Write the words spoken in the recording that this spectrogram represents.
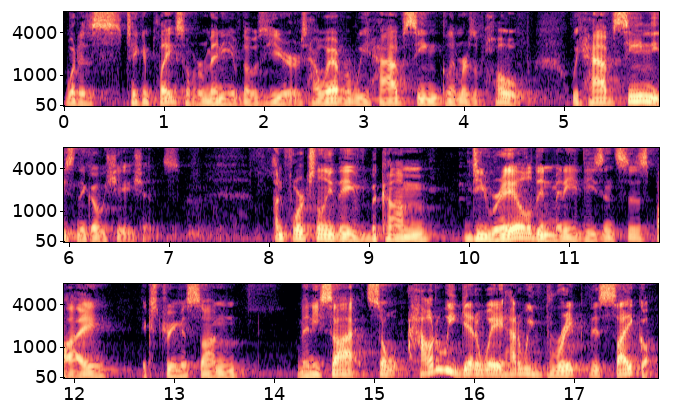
what has taken place over many of those years. However, we have seen glimmers of hope. We have seen these negotiations. Unfortunately, they've become derailed in many of these instances by extremists on many sides. So, how do we get away? How do we break this cycle?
